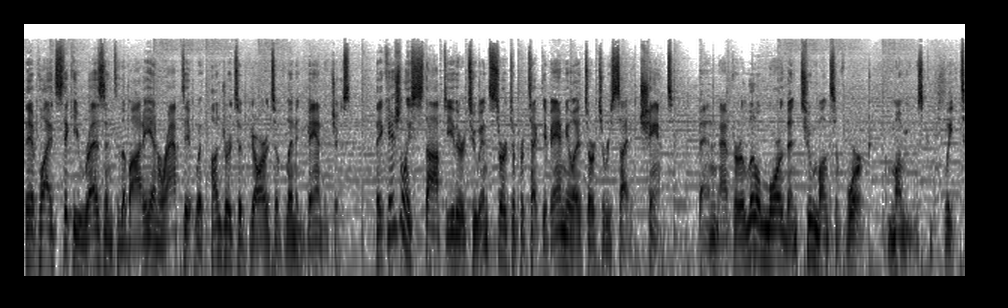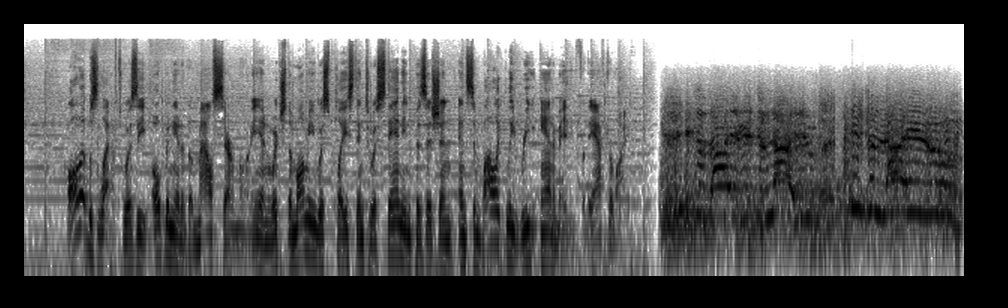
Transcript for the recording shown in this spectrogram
They applied sticky resin to the body and wrapped it with hundreds of yards of linen bandages. They occasionally stopped either to insert a protective amulet or to recite a chant. Then, after a little more than two months of work, the mummy was complete. All that was left was the opening of the mouth ceremony, in which the mummy was placed into a standing position and symbolically reanimated for the afterlife. It's alive! It's alive! It's alive!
